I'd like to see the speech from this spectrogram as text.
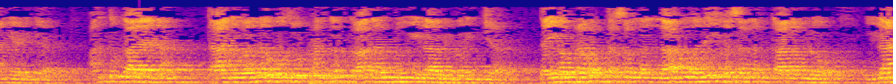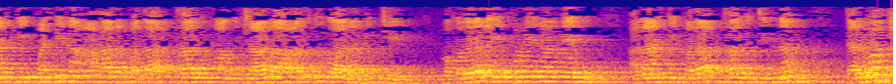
అని అడిగారు. అందుకు ఆయన దానివల్ల వజు భంగం కాదంటూ ఇలా వివరించారు. దైవ ప్రవక్త సల్లల్లాహు అలీ వసల్లం కాలంలో ఇలాంటి పండిన ఆహార పదార్థాలు మాకు చాలా అరుదుగా లభించేవి. ఒకవేళ ఎప్పుడైనా మేము అలాంటి పదార్థాలు తిన్నా తర్వాత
